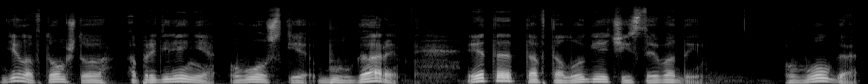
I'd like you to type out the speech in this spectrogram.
Дело в том, что определение «волжские булгары» – это тавтология чистой воды. Волга,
